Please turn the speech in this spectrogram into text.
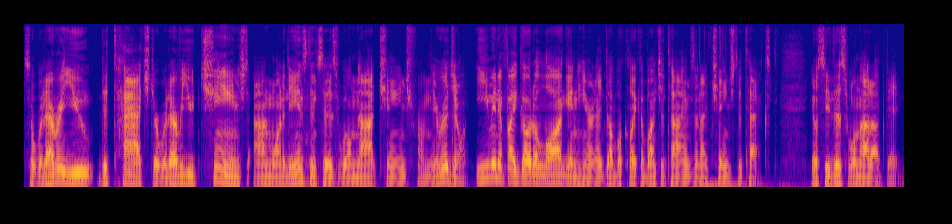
So whatever you detached or whatever you changed on one of the instances will not change from the original. Even if I go to log in here and I double click a bunch of times and I change the text, you'll see this will not update.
